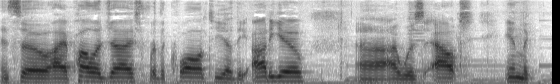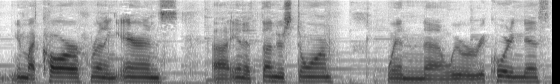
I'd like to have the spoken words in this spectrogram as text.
And so I apologize for the quality of the audio. Uh, I was out in the in my car running errands uh, in a thunderstorm when uh, we were recording this.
